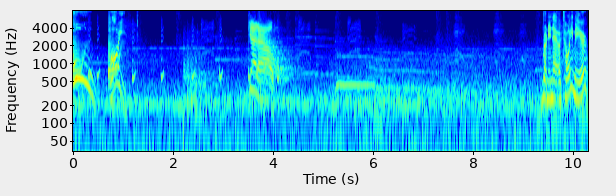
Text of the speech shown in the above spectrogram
Ooh, hi. Get out! running out of time here.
